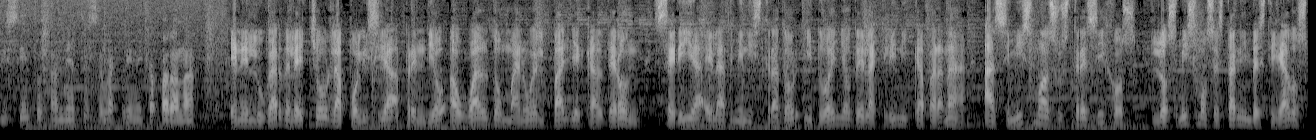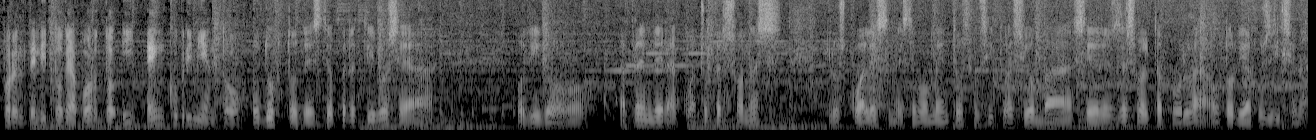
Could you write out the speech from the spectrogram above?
distintos ambientes de la Clínica Paraná. En el lugar del hecho, la policía aprendió a Waldo Manuel Valle Calderón, sería el administrador y dueño de la Clínica Paraná, asimismo a sus tres hijos. Los mismos están investigados por el delito de aborto y encubrimiento. Producto de este operativo se ha podido aprender a cuatro personas los cuales en este momento su situación va a ser resuelta por la autoridad jurisdiccional.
